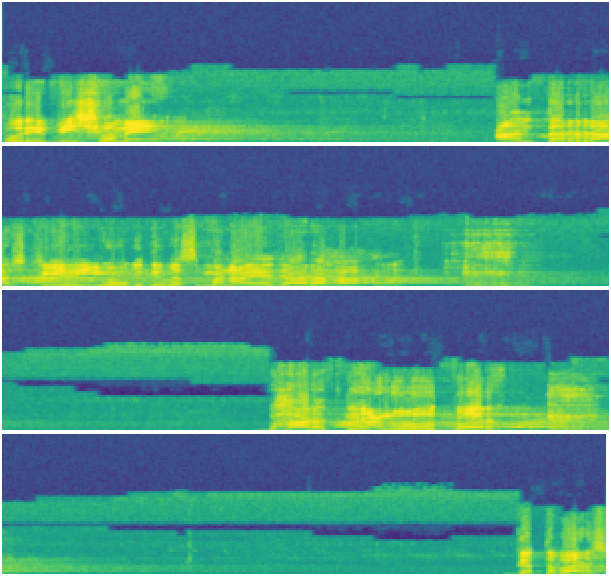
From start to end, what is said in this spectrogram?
पूरे विश्व में अंतर्राष्ट्रीय योग दिवस मनाया जा रहा है। भारत के अनुरोध पर गत वर्ष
